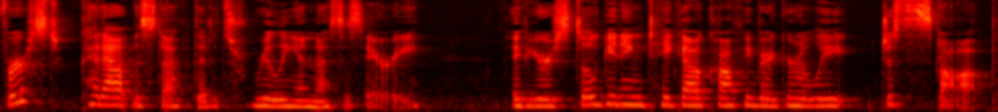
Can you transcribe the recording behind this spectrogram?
First, cut out the stuff that it's really unnecessary. If you're still getting takeout coffee regularly, just stop.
